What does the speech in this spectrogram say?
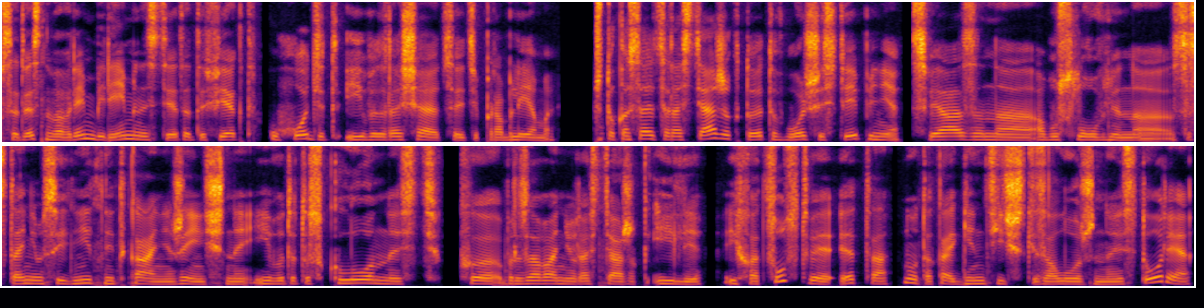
соответственно, во время беременности этот эффект уходит и возвращаются эти проблемы. Что касается растяжек, то это в большей степени связано, обусловлено состоянием соединительной ткани женщины. И вот эта склонность к образованию растяжек или их отсутствие – это ну, такая генетически заложенная история,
